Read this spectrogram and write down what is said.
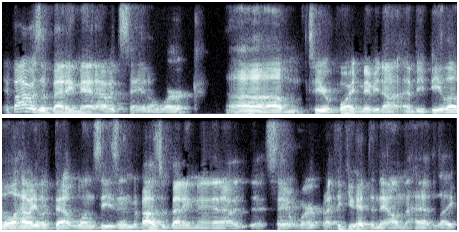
If I was a betting man, I would say it'll work. Um, to your point, maybe not MVP level, how he looked at one season. If I was a betting man, I would say it worked. But I think you hit the nail on the head. Like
